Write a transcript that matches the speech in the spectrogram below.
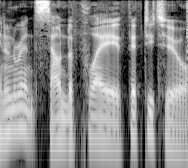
Cane and Rinse Sound of Play 52.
